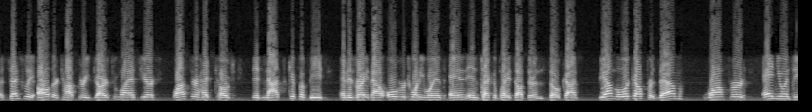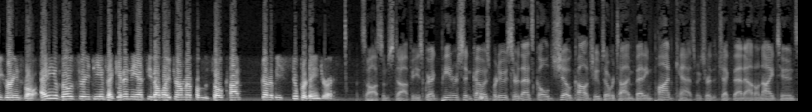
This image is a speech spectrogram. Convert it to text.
essentially all their top three guards from last year, lost their head coach, did not skip a beat, and is right now over 20 wins and in second place out there in the SoCon. Be on the lookout for them, Wofford, and UNC Greensboro. Any of those three teams that get in the NCAA tournament from the SoCon going to be super dangerous. That's awesome stuff. He's Greg Peterson, co-host producer. That's Gold Show, College Hoops Overtime Betting Podcast. Make sure to check that out on iTunes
